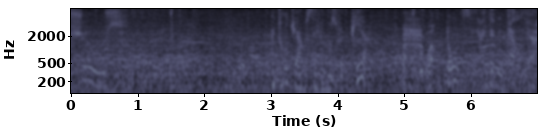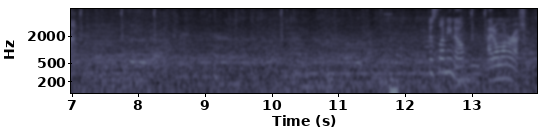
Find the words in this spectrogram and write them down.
Your shoes. I told you I was saving those for the pier. Well, don't say I didn't tell you. Just let me know. I don't want to rush you.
